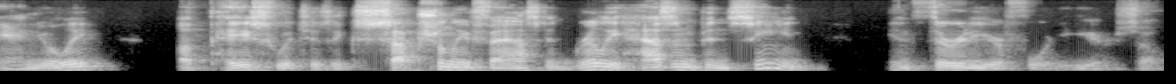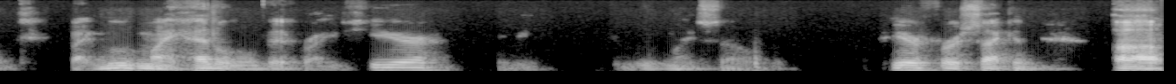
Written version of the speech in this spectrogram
annually, a pace which is exceptionally fast and really hasn't been seen in 30 or 40 years. So if I move my head a little bit right here, maybe move myself here for a second, uh,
